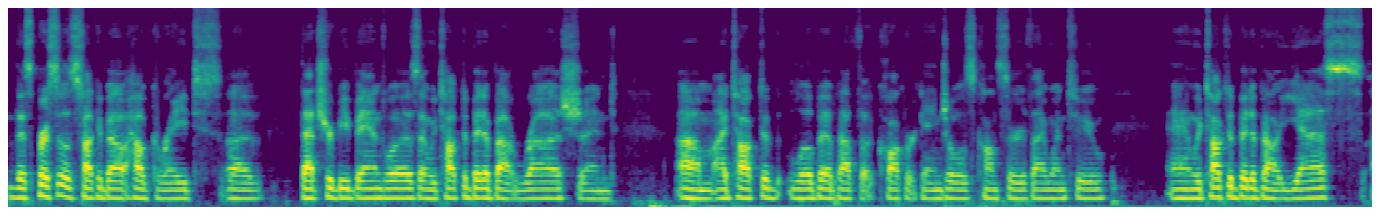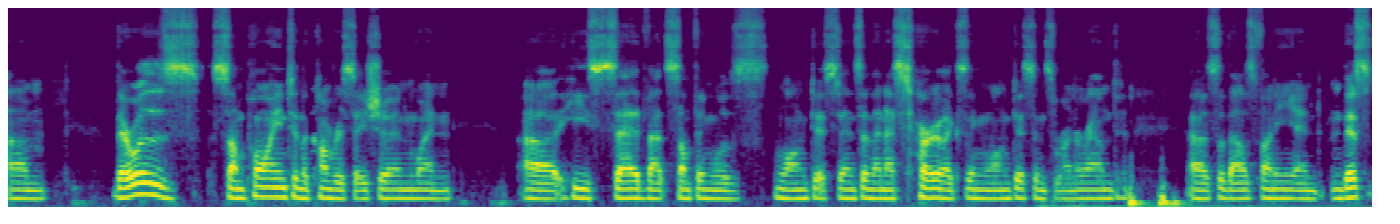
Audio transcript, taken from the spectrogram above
this person was talking about how great uh, that tribute band was, and we talked a bit about Rush and. Um, I talked a little bit about the Clockwork Angels concert I went to, and we talked a bit about yes. Um, there was some point in the conversation when uh, he said that something was long distance, and then I started like seeing long distance run around. Uh, so that was funny, and this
